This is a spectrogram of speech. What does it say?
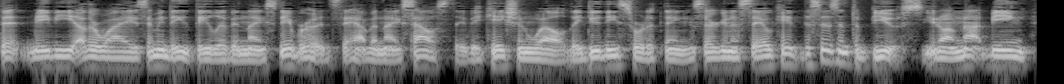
that maybe otherwise, I mean, they, they live in nice neighborhoods, they have a nice house, they vacation well, they do these sort of things. They're going to say, okay, this isn't abuse. You know, I'm not being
